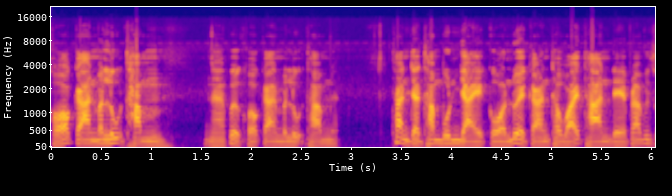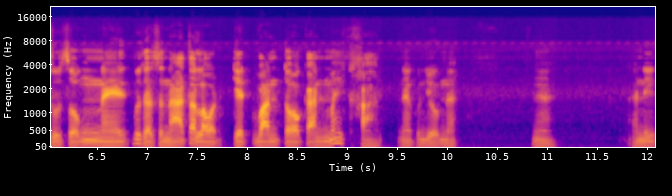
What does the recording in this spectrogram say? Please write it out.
ขอการบรรลุธรรมนะเพื่อขอการบรรลุธรรมเนี่ยท่านจะทำบุญใหญ่ก่อนด้วยการถวายทานแด่พระภิกษุสงฆ์ในพุทธศาสนาตลอดเจ็ดวันต่อกันไม่ขาดนะคุณโยมนะนะอันนี้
